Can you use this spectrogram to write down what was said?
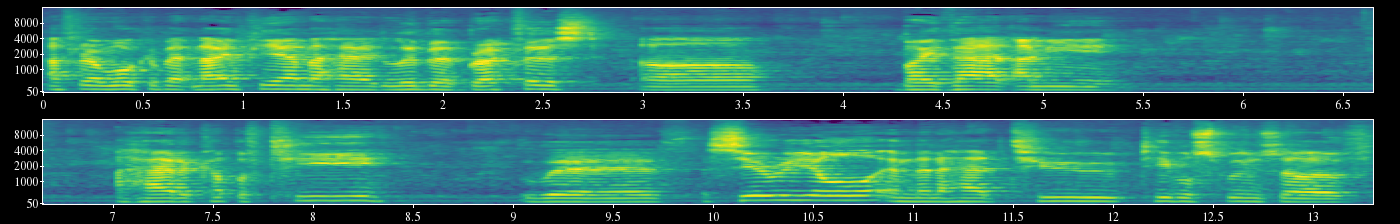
after I woke up at 9 p.m., I had a little bit of breakfast. Uh, by that, I mean I had a cup of tea with cereal, and then I had two tablespoons of.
